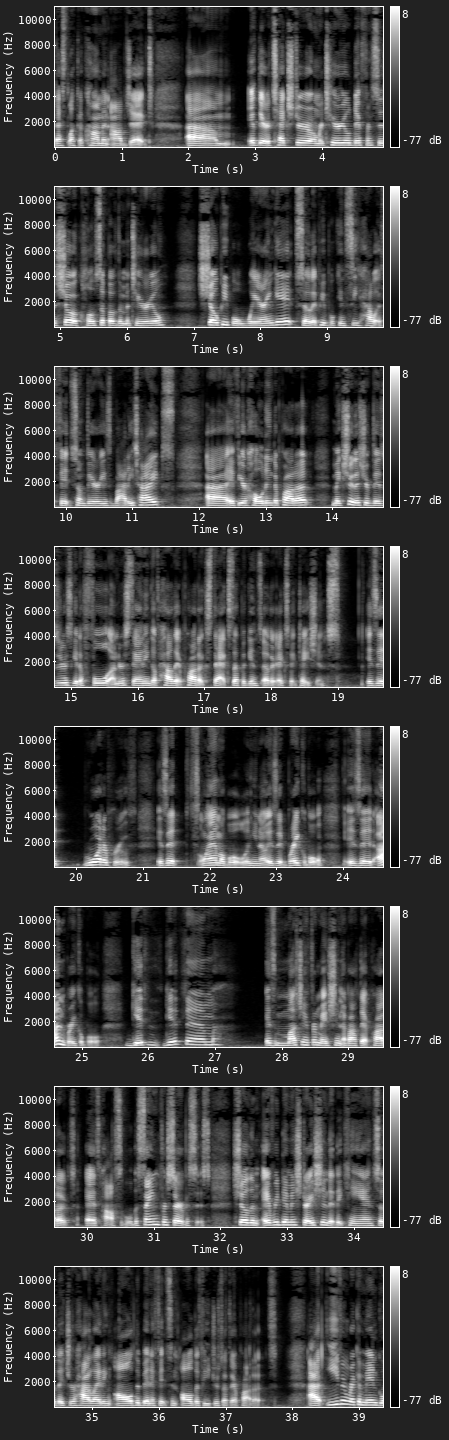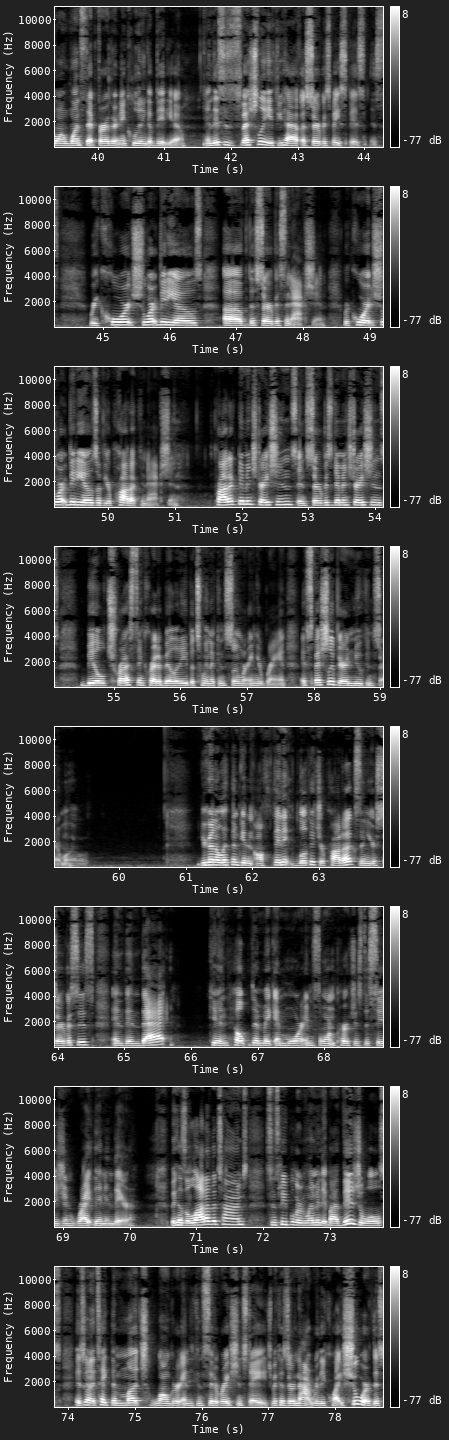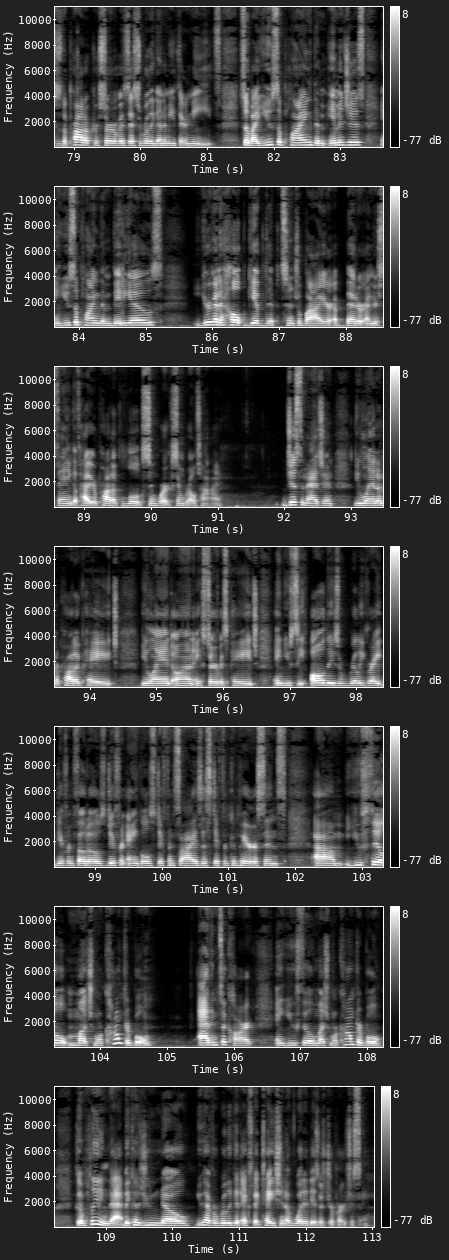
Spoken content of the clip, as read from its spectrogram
that's like a common object. Um, if there are texture or material differences, show a close up of the material. Show people wearing it so that people can see how it fits on various body types. Uh, if you're holding the product, make sure that your visitors get a full understanding of how that product stacks up against other expectations. Is it waterproof? Is it flammable? You know, is it breakable? Is it unbreakable? Get get them as much information about that product as possible. The same for services. Show them every demonstration that they can so that you're highlighting all the benefits and all the features of their products. I even recommend going one step further and including a video. And this is especially if you have a service based business. Record short videos of the service in action. Record short videos of your product in action. Product demonstrations and service demonstrations build trust and credibility between the consumer and your brand, especially if they're a new consumer. You're going to let them get an authentic look at your products and your services, and then that can help them make a more informed purchase decision right then and there because a lot of the times since people are limited by visuals it's going to take them much longer in the consideration stage because they're not really quite sure if this is the product or service that's really going to meet their needs. So by you supplying them images and you supplying them videos you're going to help give the potential buyer a better understanding of how your product looks and works in real time just imagine you land on a product page, you land on a service page, and you see all these really great different photos, different angles, different sizes, different comparisons. Um, you feel much more comfortable adding to cart and you feel much more comfortable completing that because you know you have a really good expectation of what it is that you're purchasing.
